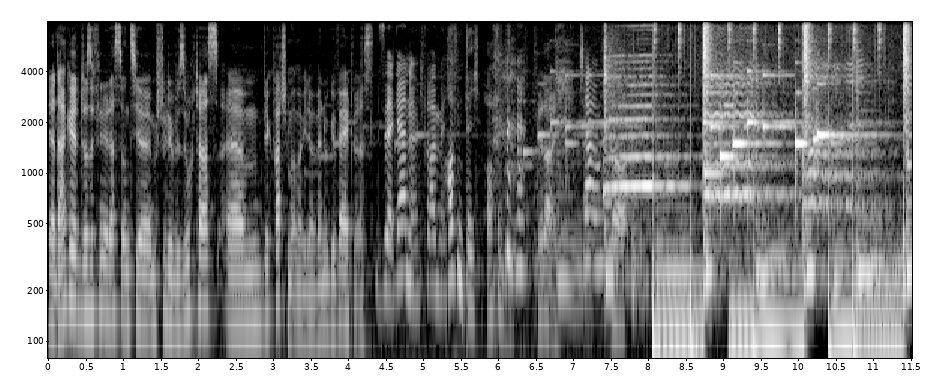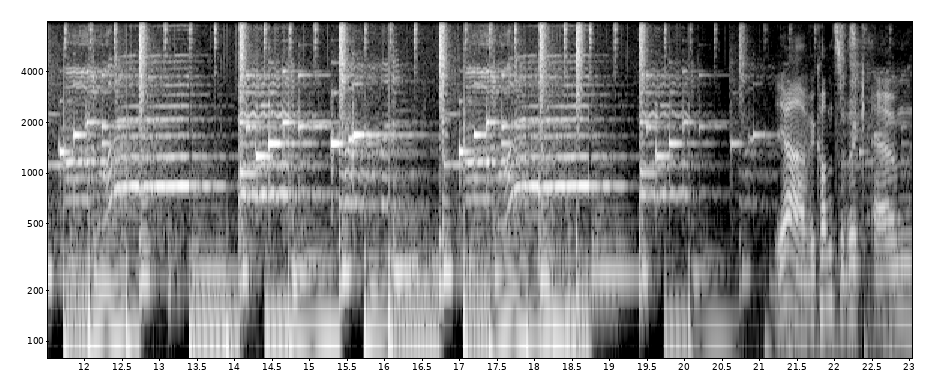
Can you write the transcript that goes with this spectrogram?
ja, danke Josephine, dass du uns hier im Studio besucht hast. Ähm, wir quatschen mal wieder, wenn du gewählt wirst. Sehr gerne, ich freue mich. Hoffentlich. Hoffentlich, vielleicht. Ciao. Ciao. Ja, willkommen zurück. Ähm,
